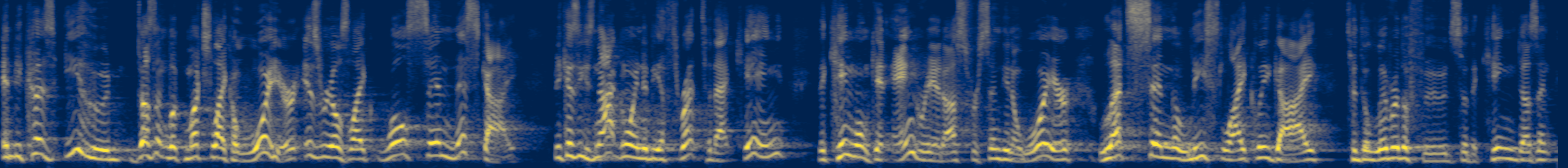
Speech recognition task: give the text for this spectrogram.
And because Ehud doesn't look much like a warrior, Israel's like, we'll send this guy because he's not going to be a threat to that king. The king won't get angry at us for sending a warrior. Let's send the least likely guy to deliver the food so the king doesn't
